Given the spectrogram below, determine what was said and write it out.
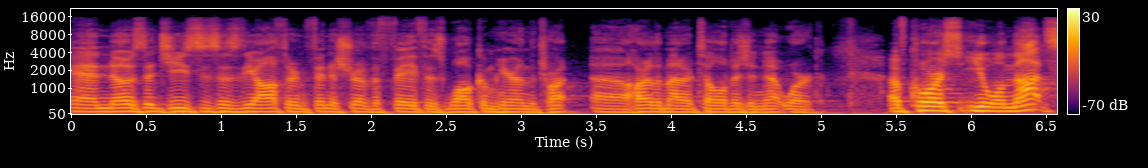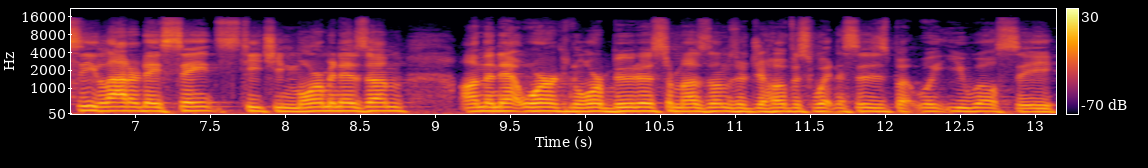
and knows that Jesus is the author and finisher of the faith is welcome here on the uh, Heart of the Matter television network. Of course, you will not see Latter day Saints teaching Mormonism on the network, nor Buddhists or Muslims or Jehovah's Witnesses, but what you will see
